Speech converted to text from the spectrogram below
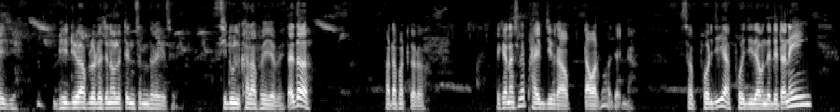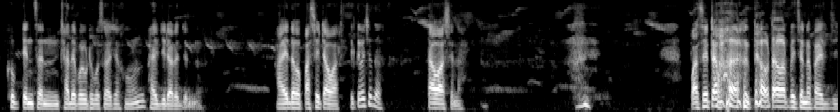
এই যে ভিডিও আপলোড হচ্ছে না বলে টেনশন ধরে গেছে। শিডিউল খারাপ হয়ে যাবে তাই তো? ফাটাফাট করো। এখানে আসলে ফাইভ জি টাওয়ার পাওয়া যায় না। সব ফোর জি আর ফোর জি আমাদের ডেটা নেই। খুব টেনশন ছাদে পরে উঠে বসে আছে এখন ফাইভ জি টাওয়ারের জন্য। হাই দেখো পাশে টাওয়ার দেখতে পেয়েছ তো? তাও আসে না। পাশে টাওয়ার তাও টাওয়ার পেছে না ফাইভ জি?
